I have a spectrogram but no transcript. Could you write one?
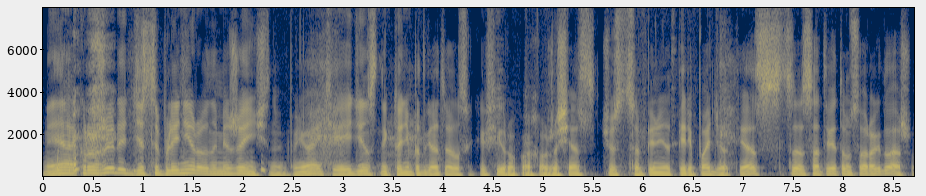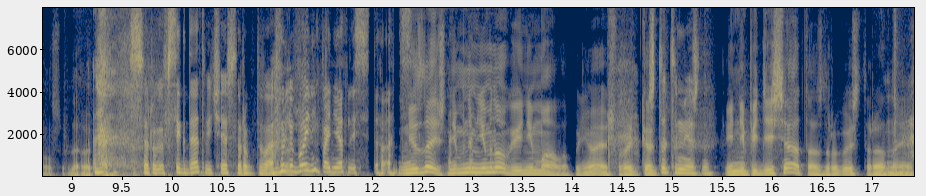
Меня окружили дисциплинированными женщинами, понимаете? Я единственный, кто не подготовился к эфиру, похоже. Сейчас чувствуется, перепадет. Я с, с ответом 42 шел сюда. 40, всегда отвечаю 42. В любой непонятной ситуации. Не знаешь, ни, ни много и не мало, понимаешь? Вроде как Что-то между. И не 50, а с другой стороны.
